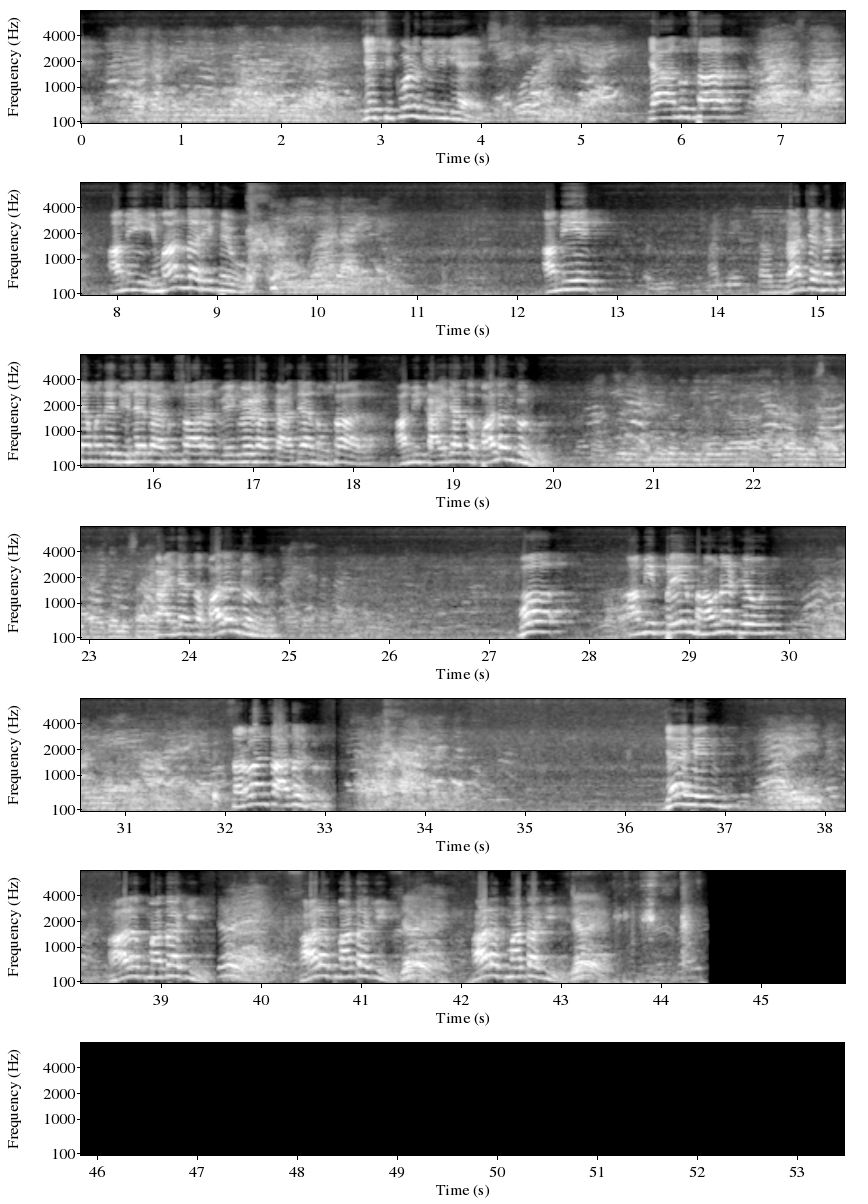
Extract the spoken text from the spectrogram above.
जे शिकवण दिलेली आहे त्यानुसार आम्ही इमानदारी ठेवू. आम्ही राज्य घटनेमध्ये दिलेल्या अनुसार आणि वेगवेगळ्या कायद्यानुसार आम्ही कायद्याचं पालन करू. दिलेल्या अधिकारानुसार आणि कायद्यानुसार कायद्याचं पालन करू व आम्ही प्रेम भावना ठेवून सर्वांचा आदर करू. जय हिंद. भारत माता की. भारत माता की. भारत माता की. जय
